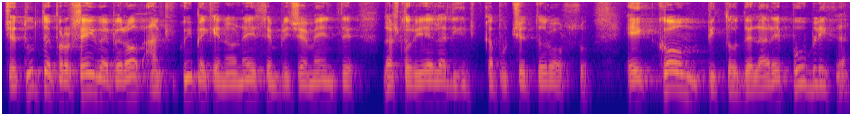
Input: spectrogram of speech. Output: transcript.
Cioè tutto prosegue però, anche qui perché non è semplicemente la storiella di Capuccetto Rosso, è compito della Repubblica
